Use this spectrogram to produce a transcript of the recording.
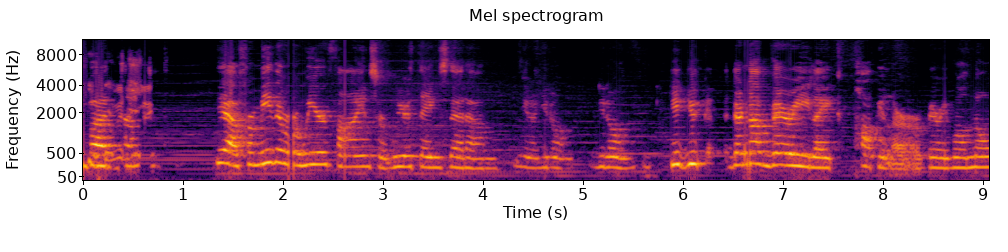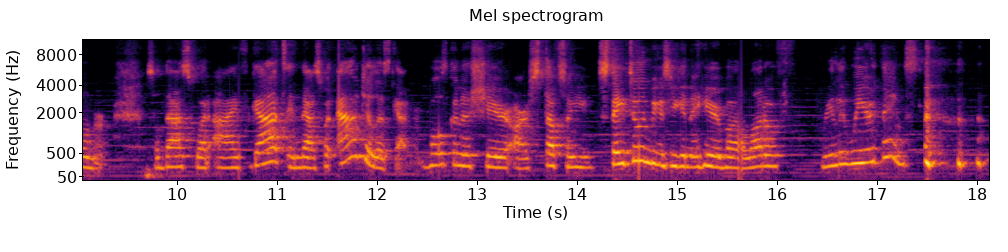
But. yeah, for me, there were weird finds or weird things that um you know you don't you don't you, you they're not very like popular or very well known or so that's what I've got and that's what Angela's got. We're both gonna share our stuff, so you stay tuned because you're gonna hear about a lot of really weird things.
